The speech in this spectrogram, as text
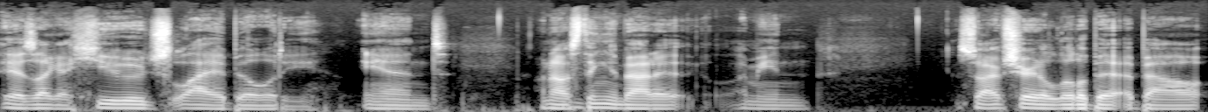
is like a huge liability. And when I was thinking about it, I mean, so I've shared a little bit about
